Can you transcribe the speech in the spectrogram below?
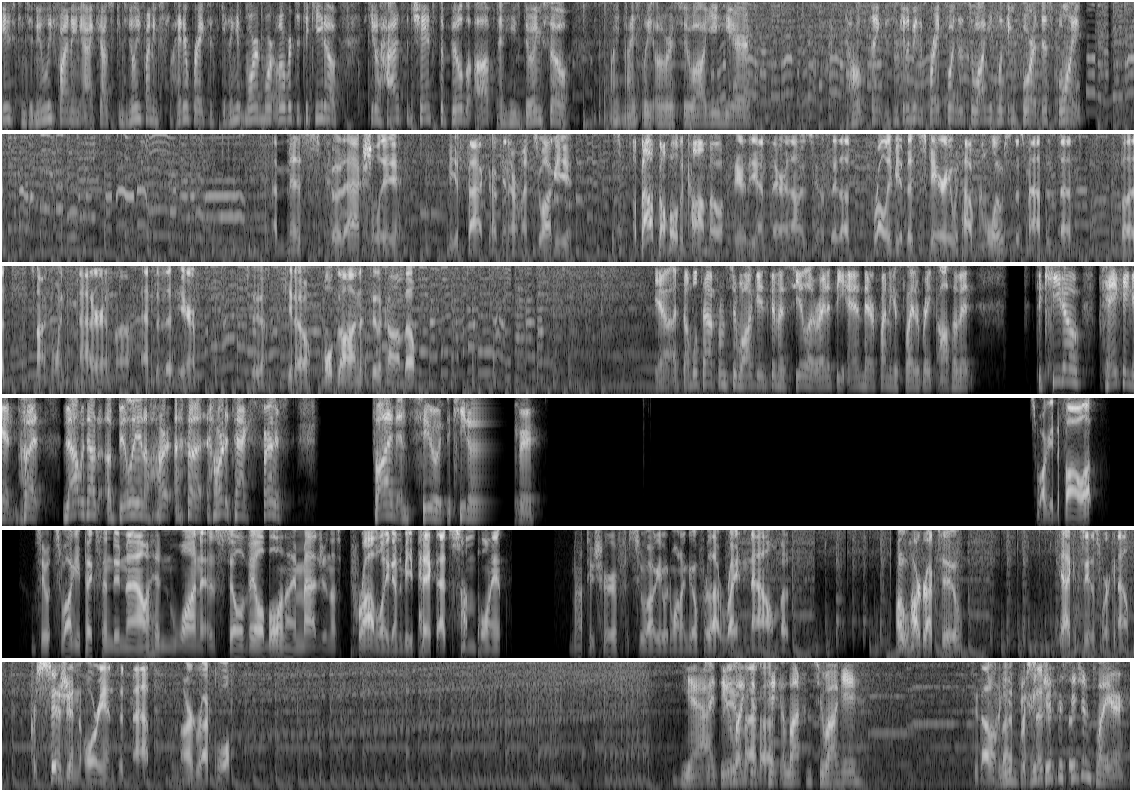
is continually finding act drops, continually finding slider breaks. It's giving it more and more over to Taquito. Taquito has the chance to build up, and he's doing so quite nicely over Suwagi here. I don't think this is going to be the break point that Suwagi's looking for at this point. A miss could actually be a fact. Okay, never mind. Suwagi was about to hold a combo near the end there, and I was going to say that'd probably be a bit scary with how close this map has been, but it's not going to matter in the end of it here. So Taquito holds on to the combo. Yeah, a double tap from Suwagi is going to seal it right at the end there, finding a slider break off of it. Taquito taking it, but not without a billion heart heart attacks first. Five and two, Taquito. Suwagi to follow up. See what Suwagi picks into now. Hidden one is still available, and I imagine that's probably going to be picked at some point. Not too sure if Suwagi would want to go for that right now, but Oh, Hard Rock 2. Yeah, I can see this working out. Precision-oriented map in the Hard Rock pool. Yeah, I do like this uh, pick a lot from Suwagi. See that on the very precision. good precision player.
